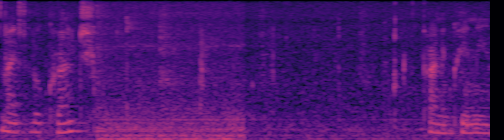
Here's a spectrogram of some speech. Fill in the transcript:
Nice little crunch. Kind of creamy.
